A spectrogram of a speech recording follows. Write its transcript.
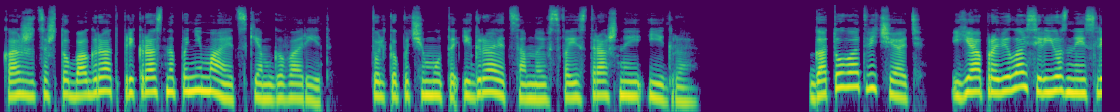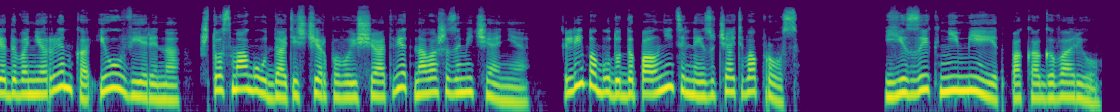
Кажется, что Баграт прекрасно понимает, с кем говорит, только почему-то играет со мной в свои страшные игры. Готова отвечать, я провела серьезные исследования рынка и уверена, что смогу дать исчерпывающий ответ на ваше замечание, либо буду дополнительно изучать вопрос. Язык не имеет, пока говорю.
